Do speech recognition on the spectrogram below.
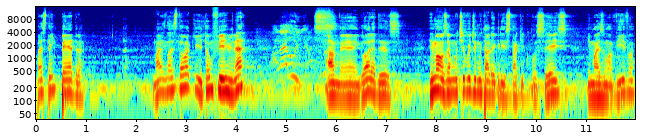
parece que tem pedra. Mas nós estamos aqui, estamos firmes, né? Aleluia. Amém. Glória a Deus. Irmãos, é um motivo de muita alegria estar aqui com vocês em mais uma Viva.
